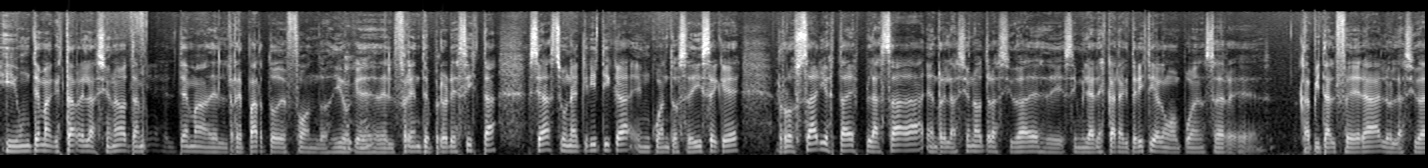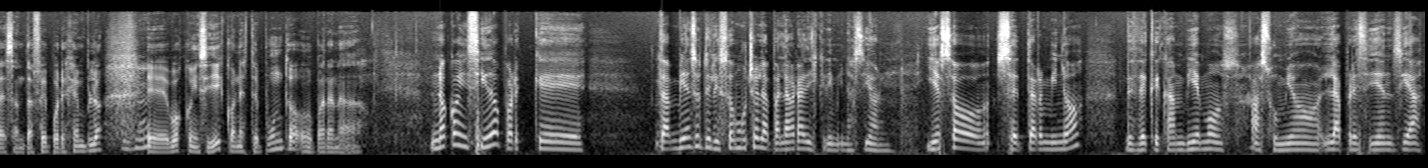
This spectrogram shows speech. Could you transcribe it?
Y un tema que está relacionado también es el tema del reparto de fondos. Digo que desde el Frente Progresista se hace una crítica en cuanto se dice que Rosario está desplazada en relación a otras ciudades de similares características como pueden ser... Eh, Capital Federal o la ciudad de Santa Fe, por ejemplo. Eh, ¿Vos coincidís con este punto o para nada? No coincido porque también se utilizó mucho la palabra discriminación y eso se terminó desde que Cambiemos asumió la presidencia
